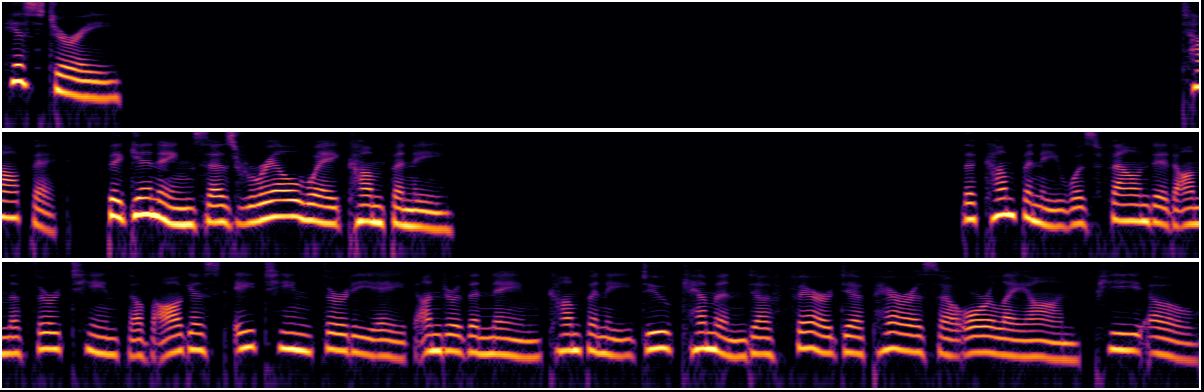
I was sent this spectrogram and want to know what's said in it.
History Beginnings as railway company The company was founded on 13 August 1838 under the name Compagnie du Chemin de Fer de Paris à Orléans (PO).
